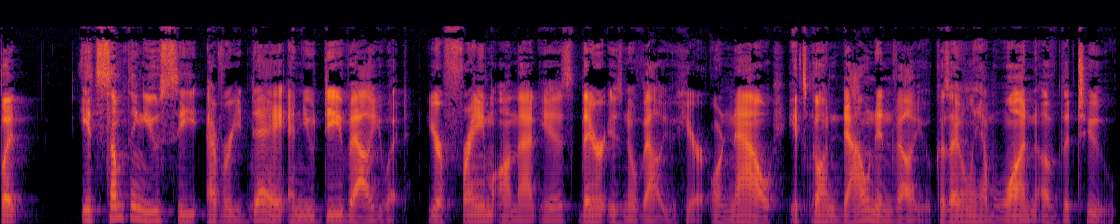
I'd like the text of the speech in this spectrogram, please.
But it's something you see every day and you devalue it your frame on that is there is no value here, or now it's gone down in value because I only have one of the two.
